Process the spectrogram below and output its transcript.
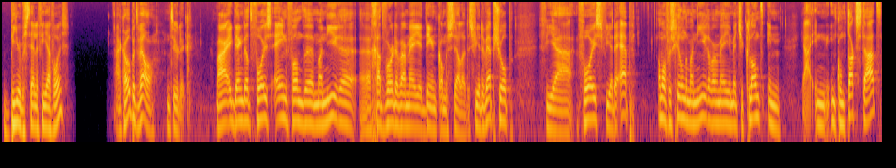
bier bestellen via Voice? Ja, ik hoop het wel, natuurlijk. Maar ik denk dat Voice een van de manieren eh, gaat worden waarmee je dingen kan bestellen. Dus via de webshop, via Voice, via de app. Allemaal verschillende manieren waarmee je met je klant in, ja, in, in contact staat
